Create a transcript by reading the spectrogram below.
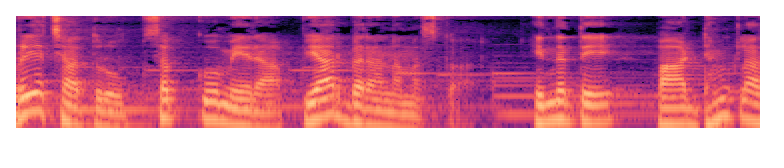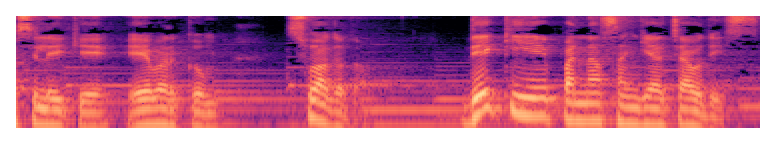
പ്രിയ ഛാത്രോ സബ്കോ മേര പ്യാർ ബറ നമസ്കാർ. ഇന്നത്തെ പാഠം ക്ലാസ്സിലേക്ക് ഏവർക്കും സ്വാഗതം. ദേക്കിയെ പന്ന സംഖ്യ ചൗദീസ്.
